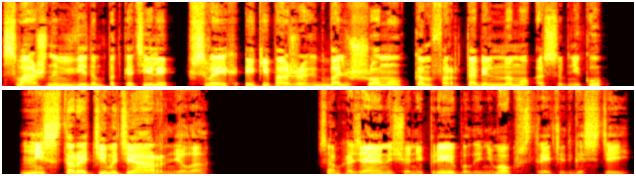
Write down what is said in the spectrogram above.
с важным видом подкатили в своих экипажах к большому комфортабельному особняку мистера Тимоти Арнила, сам хозяин еще не прибыл и не мог встретить гостей.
